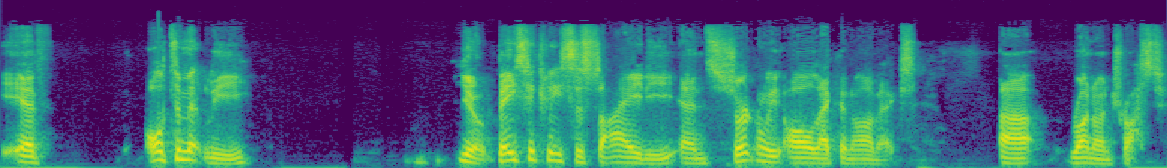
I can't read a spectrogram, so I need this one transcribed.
if ultimately you know, basically society and certainly all economics uh, run on trust.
